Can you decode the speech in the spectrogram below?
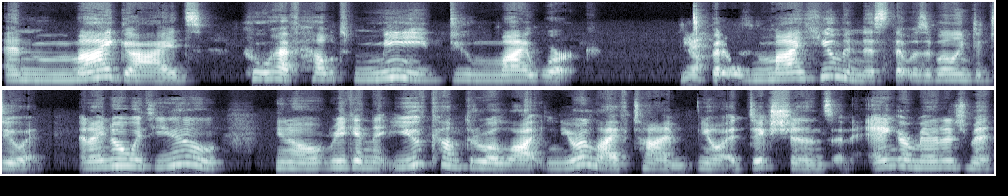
and my guides who have helped me do my work. Yeah. But it was my humanness that was willing to do it. And I know with you, you know, Regan, that you've come through a lot in your lifetime, you know, addictions and anger management,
